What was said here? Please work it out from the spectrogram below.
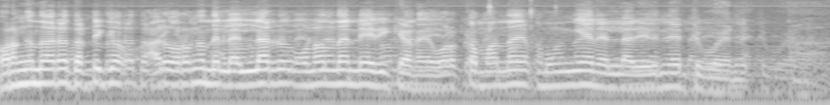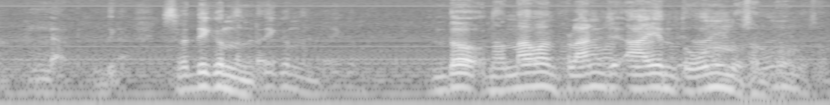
ഉറങ്ങുന്നവരെ തട്ടിക്കോ. ആരും ഉറങ്ങുന്നില്ല. എല്ലാവരും ഉണർന്ന് തന്നെ ഇരിക്കുകയാണ്. ഉറക്കം വന്ന മുങ്ങിയാൻ എല്ലാവരും. എഴുന്നേറ്റ് പോയനെ. ഇല്ല. ശ്രദ്ധിക്കുന്നുണ്ട്. എന്തോ നന്നാവാൻ പ്ലാൻ ആയെന്ന് തോന്നുന്നു സംഭവം.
